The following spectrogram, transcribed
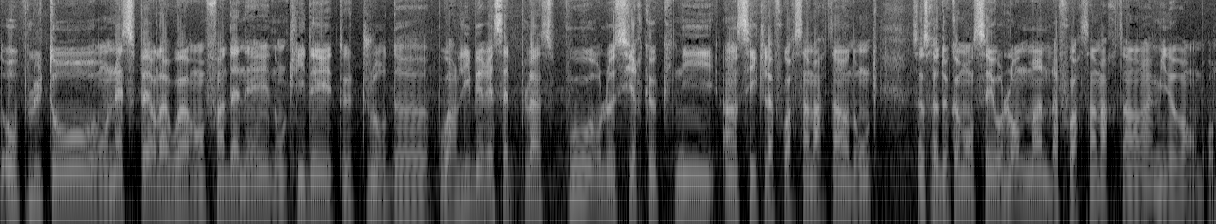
au plus tôt on espère l'avoir en fin d'année. Donc l'idée est toujours de pouvoir libérer cette place pour le cirque CNI ainsi que la foire Saint-Martin. Donc ce serait de commencer au lendemain de la foire Saint-Martin, mi-novembre.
